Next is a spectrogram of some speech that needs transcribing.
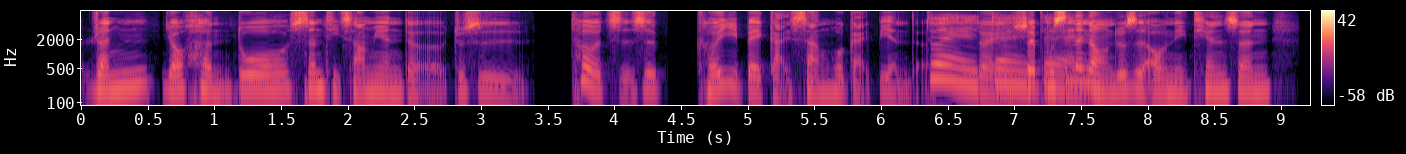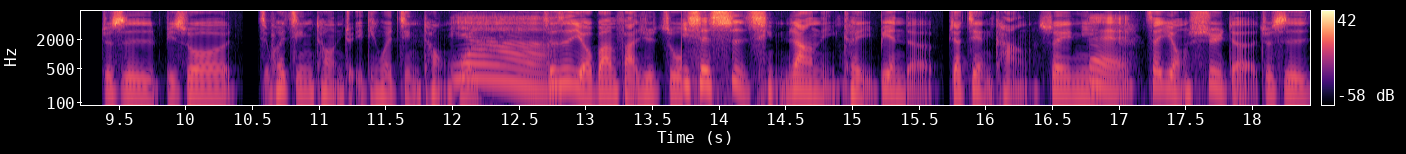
人有很多身体上面的，就是特质是可以被改善或改变的。对对，所以不是那对种就是哦，你天生就是比如说会经痛，你就一定会经痛，或呀，就是有办法去做一些事情，让你可以变得比较健康。所以你在永续的，就是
